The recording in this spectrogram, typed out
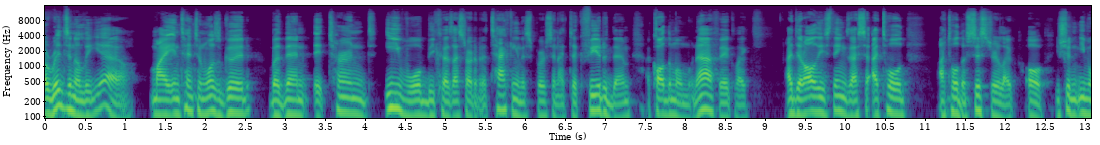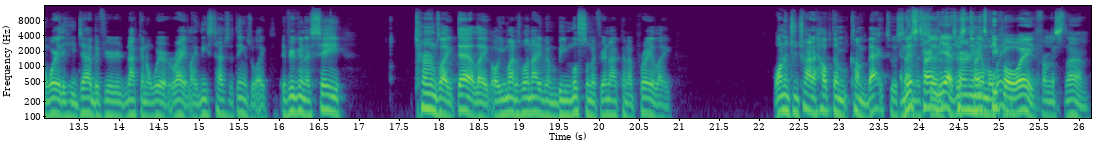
originally, yeah, my intention was good, but then it turned evil because I started attacking this person. I took fear to them. I called them a munafiq. Like I did all these things. I said, I told, I told a sister like, oh, you shouldn't even wear the hijab if you're not going to wear it right. Like these types of things. Like if you're going to say terms like that, like, oh, you might as well not even be Muslim if you're not going to pray. Like, why don't you try to help them come back to Islam? And this turns, yeah, this turns them people away. from Islam.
